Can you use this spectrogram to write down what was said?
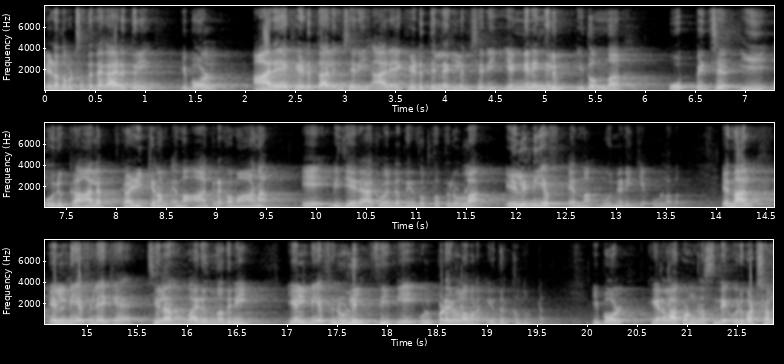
ഇടതുപക്ഷത്തിന്റെ കാര്യത്തിൽ ഇപ്പോൾ ആരെയൊക്കെ എടുത്താലും ശരി ആരെയൊക്കെ എടുത്തില്ലെങ്കിലും ശരി എങ്ങനെയെങ്കിലും ഇതൊന്ന് ഒപ്പിച്ച് ഈ ഒരു കാലം കഴിക്കണം എന്ന ആഗ്രഹമാണ് എ വിജയരാഘവന്റെ നേതൃത്വത്തിലുള്ള എൽ ഡി എഫ് എന്ന മുന്നണിക്ക് ഉള്ളത്. എന്നാൽ എൽ ഡി എഫിലേക്ക് ചിലർ വരുന്നതിനെ എൽ ഡി എഫിനുള്ളിൽ സി പി ഐ ഉൾപ്പെടെയുള്ളവർ എതിർക്കുന്നുണ്ട്. ഇപ്പോൾ കേരള കോൺഗ്രസിന്റെ ഒരു പക്ഷം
